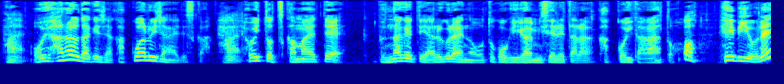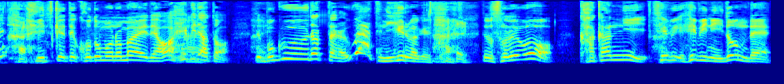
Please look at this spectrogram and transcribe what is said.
はい、追い払うだけじゃかっこ悪いじゃないですか。はい、ひょいと捕まえて、ぶん投げてやるぐらいの男気が見せれたらかっこいいかなと。あ、蛇をね、はい、見つけて子供の前で、あ、蛇だと。で、僕だったら、うわーって逃げるわけですよ。でもそれを、果敢に蛇、蛇に挑んで、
